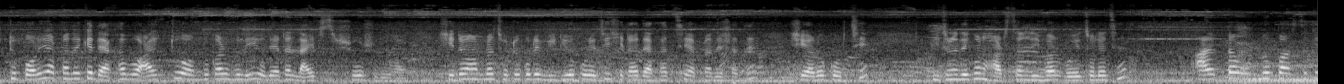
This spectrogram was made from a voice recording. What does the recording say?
একটু পরেই আপনাদেরকে দেখাবো আর একটু অন্ধকার হলেই ওদের একটা লাইট শো শুরু হয়। সেটাও আমরা ছোট করে ভিডিও করেছি, সেটাও দেখাচ্ছি আপনাদের সাথে শেয়ারও করছি। পিছনে দেখুন হাটসান রিভার বয়ে চলেছে। আরেকটা অন্য পাশ থেকে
